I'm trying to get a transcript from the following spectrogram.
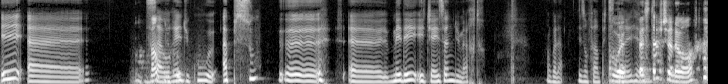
Et euh, ça aurait coup. du coup euh, absous euh, euh, Médée et Jason du meurtre. Donc voilà, ils ont fait un petit Ouais, arrêt. euh, fastoche alors. hein.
